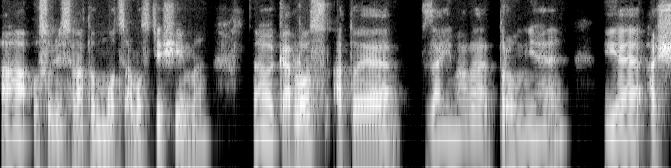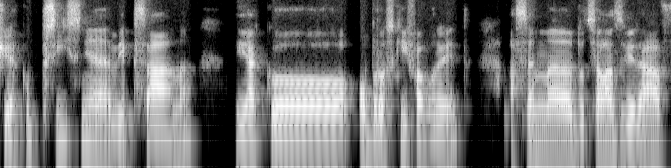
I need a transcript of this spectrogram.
a osobně se na to moc a moc těším. Carlos, a to je zajímavé pro mě, je až jako přísně vypsán jako obrovský favorit a jsem docela zvědav,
